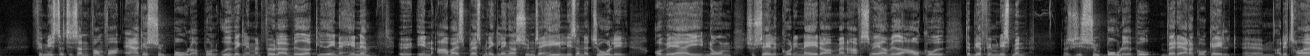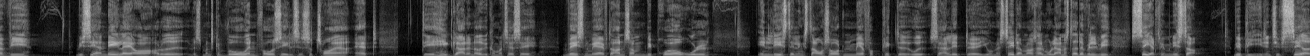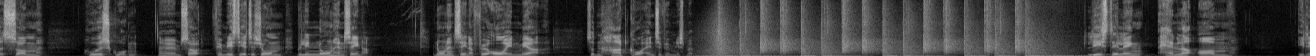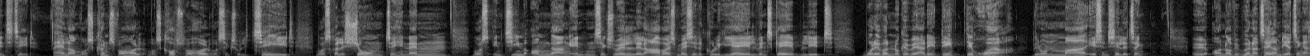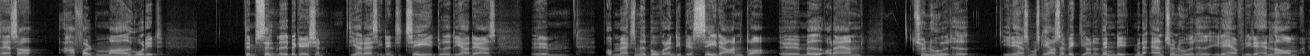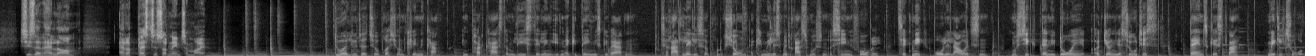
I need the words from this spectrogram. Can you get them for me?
feminister til sådan en form for ærkesymboler på en udvikling, man føler er ved at glide ind af hende. Øh, en arbejdsplads, man ikke længere synes er helt lige så naturligt at være i, nogle sociale koordinater, man har svære ved at afkode, der bliver feminismen hvad skal jeg sige, symbolet på, hvad det er, der går galt. Øhm, og det tror jeg, vi, vi ser en del af, og, og du ved, hvis man skal våge en forudsigelse, så tror jeg, at det er helt klart er noget, vi kommer til at se væsentligt mere efterhånden, som vi prøver at rulle en ligestillingsdagsorden mere forpligtet ud, særligt øh, i universiteter, men også alle mulige andre steder, der vil vi se, at feminister vil blive identificeret som hovedskurken. Øhm, så feministirritationen vil i nogen henseender nogen henseender føre over i en mere sådan hardcore antifeminisme. Ligestilling handler om identitet. Det handler om vores kønsforhold, vores kropsforhold, vores seksualitet, vores relation til hinanden, vores intime omgang, enten seksuel eller arbejdsmæssigt, kollegial, venskabeligt, whatever det nu kan være. Det, det, det rører ved nogle meget essentielle ting. Øh, og når vi begynder at tale om de her ting, altså, så har folk meget hurtigt dem selv med i bagagen. De har deres identitet, du ved, de har deres øhm, opmærksomhed på, hvordan de bliver set af andre øh, med, og der er en tyndhudethed i det her, som måske også er vigtig og nødvendig, men der er en tyndhudethed i det her, fordi det handler om, i sidste ende handler om, er der plads til sådan en som mig? Du har lyttet til Operation Kvindekamp, en podcast om ligestilling i den akademiske verden. Tilrettelæggelse og produktion af Camille Smidt Rasmussen og Signe Fogel. Teknik Ole Lauritsen. Musik Danny Doi og John Yasutis. Dagens gæst var Mikkel Thorup.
